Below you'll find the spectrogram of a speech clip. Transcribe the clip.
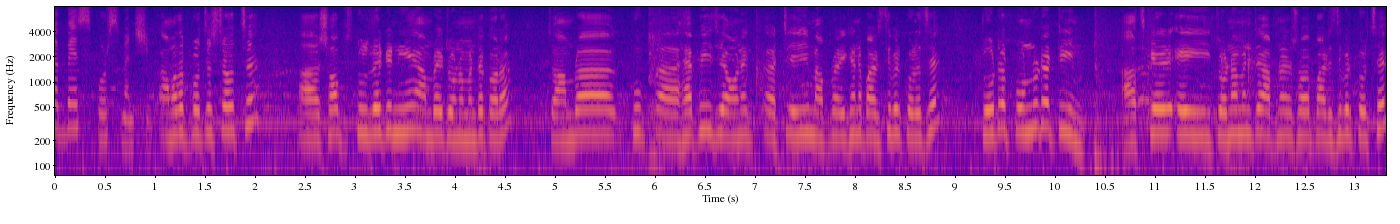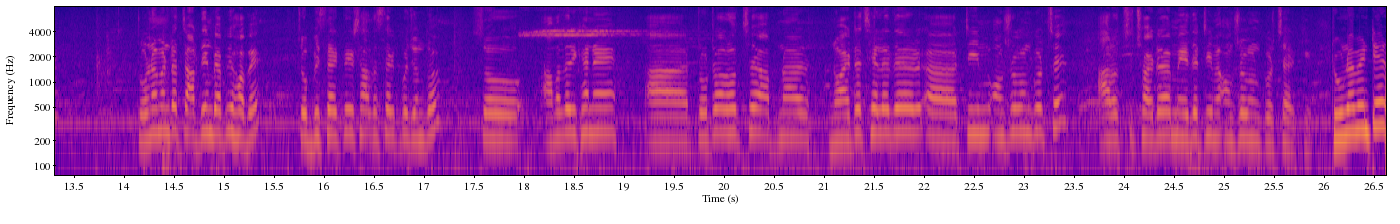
the best sportsmanship আমাদের প্রচেষ্টা হচ্ছে সব স্কুলদেরকে নিয়ে আমরা এই টুর্নামেন্টটা করা। তো আমরা খুব হ্যাপি যে অনেক টিম আপনার এখানে পার্টিসিপেট করেছে। টোটাল পনেরোটা টিম আজকের এই টুর্নামেন্টে আপনারা সবাই পার্টিসিপেট করছে। টুর্নামেন্টটা চার দিন ব্যাপী হবে, চব্বিশ তারিখ থেকে সাতাশ তারিখ পর্যন্ত। সো আমাদের এখানে টোটাল হচ্ছে আপনার নয়টা ছেলেদের টিম অংশগ্রহণ করছে। আর হচ্ছে ছয়টা মেয়েদের টিমে অংশগ্রহণ করছে আর কি। টুর্নামেন্টের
